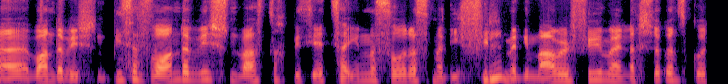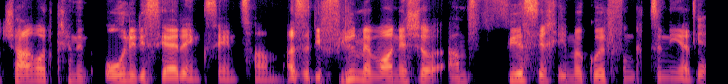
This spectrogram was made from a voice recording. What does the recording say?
Äh, WandaVision. Bis auf WandaVision war es doch bis jetzt auch immer so, dass man die Filme, die Marvel-Filme eigentlich schon ganz gut schauen hat können, ohne die Serien gesehen zu haben. Also die Filme waren ja schon, haben für sich immer gut funktioniert. Ja.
